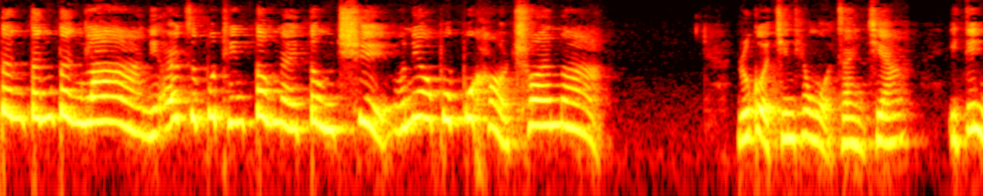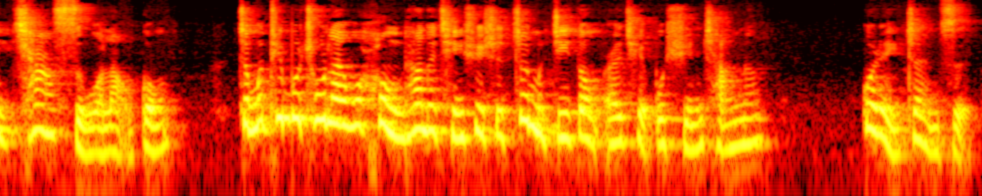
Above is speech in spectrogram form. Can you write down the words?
等等等啦！你儿子不停动来动去，我尿布不好穿啊！”如果今天我在家，一定掐死我老公。怎么听不出来我哄他的情绪是这么激动而且不寻常呢？过了一阵子，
